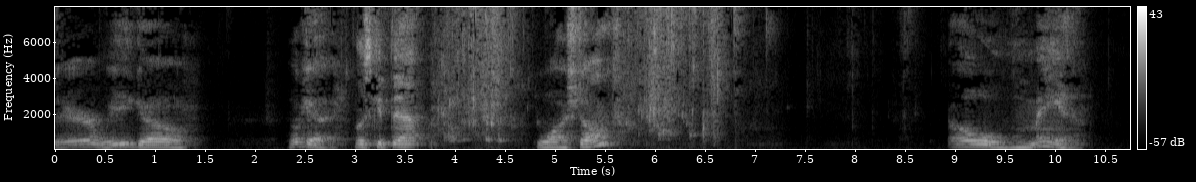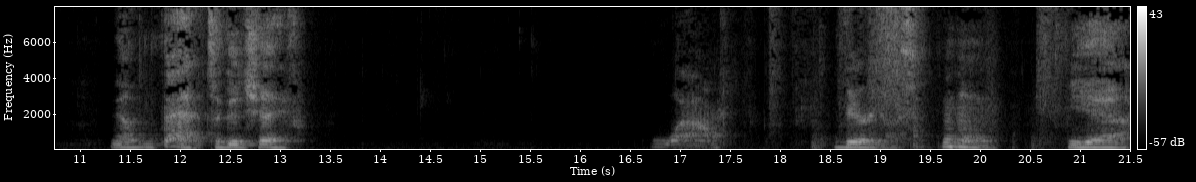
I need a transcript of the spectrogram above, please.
there we go. Okay, let's get that washed off. Oh, man. Now that's a good shave. Wow. Very nice. yeah.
